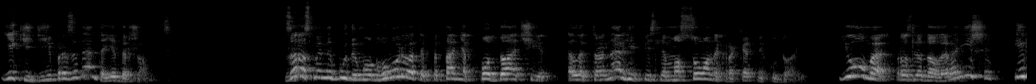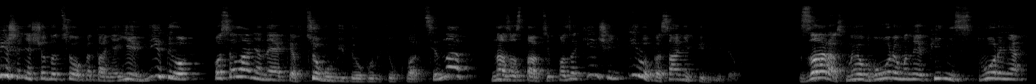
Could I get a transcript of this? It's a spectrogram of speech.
Які дії президента є державницькі. Зараз ми не будемо обговорювати питання подачі електроенергії після масованих ракетних ударів. Його ми розглядали раніше, і рішення щодо цього питання є в відео, посилання на яке в цьому відео будуть у вкладці НАТ, на заставці по закінченні і в описанні під відео. Зараз ми обговоримо необхідність створення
